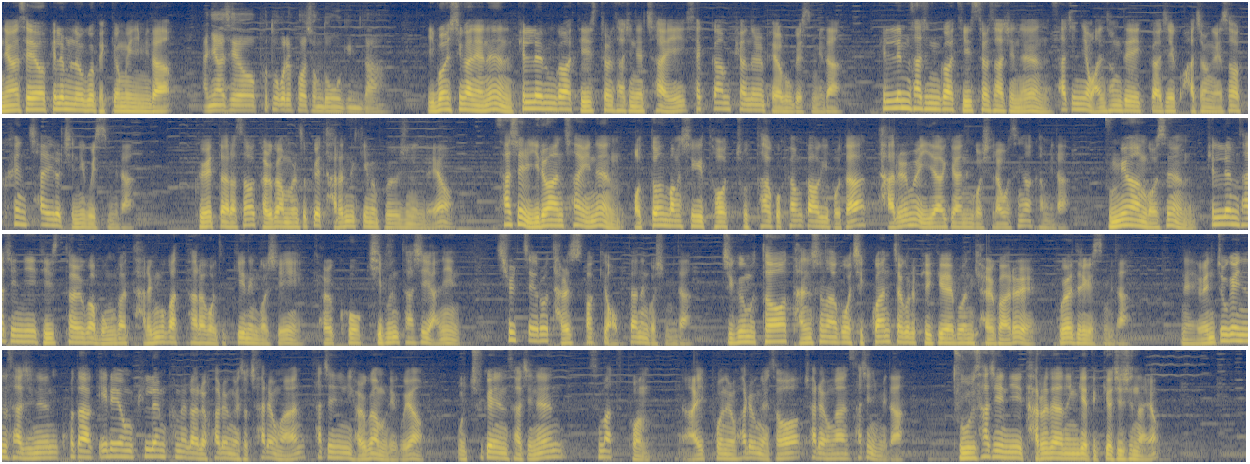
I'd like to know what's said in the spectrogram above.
안녕하세요. 필름로그 백경민입니다. 안녕하세요. 포토그래퍼 정동욱입니다. 이번 시간에는 필름과 디지털 사진의 차이, 색감 편을 배워보겠습니다. 필름 사진과 디지털 사진은 사진이 완성되기까지 과정에서 큰 차이를 지니고 있습니다. 그에 따라서 결과물도 꽤 다른 느낌을 보여주는데요. 사실 이러한 차이는 어떤 방식이 더 좋다고 평가하기보다 다름을 이야기하는 것이라고 생각합니다. 분명한 것은 필름 사진이 디지털과 뭔가 다른 것 같다라고 느끼는 것이 결코 기분 탓이 아닌 실제로 다를 수밖에 없다는 것입니다. 지금부터 단순하고 직관적으로 비교해 본 결과를 보여드리겠습니다. 네, 왼쪽에 있는 사진은 코닥 일회용 필름 카메라를 활용해서 촬영한 사진 결과물이고요. 우측에 있는 사진은 스마트폰, 아이폰을 활용해서 촬영한 사진입니다. 두 사진이 다르다는 게 느껴지시나요?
